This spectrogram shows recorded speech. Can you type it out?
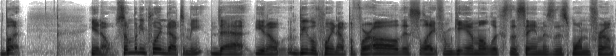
but you know somebody pointed out to me that you know people point out before oh this light from gamma looks the same as this one from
